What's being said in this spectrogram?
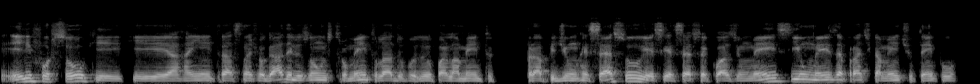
ele forçou que, que a rainha entrasse na jogada, ele usou um instrumento lá do, do parlamento para pedir um recesso, e esse recesso é quase um mês, e um mês é praticamente o tempo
